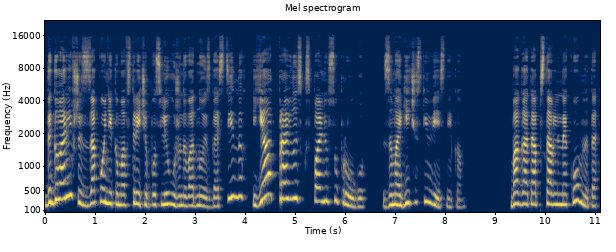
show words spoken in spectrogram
договорившись с законником о встрече после ужина в одной из гостиных, я отправилась к спальню супругу, за магическим вестником. Богато обставленная комната,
